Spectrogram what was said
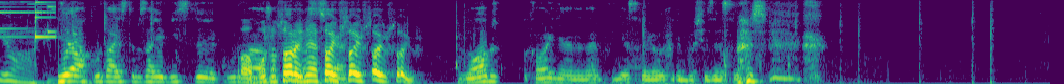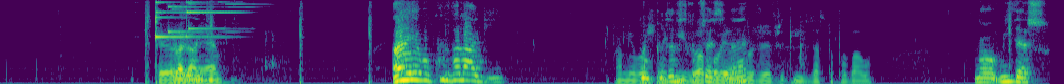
Ja. Ja, kurwa, jestem zajebisty, kurwa. O, Boże, na sorry, nie, sojusz, sojusz, sojusz, sojusz. Dobrze, spokojnie, nerw nie ogniem, bo się zesrasz. Laga miałem. Ale ja mam kurwa lagi. A mnie właśnie to jakiś wszystko złapał jeden duży, wszystkich zastopowało. No, mi też.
